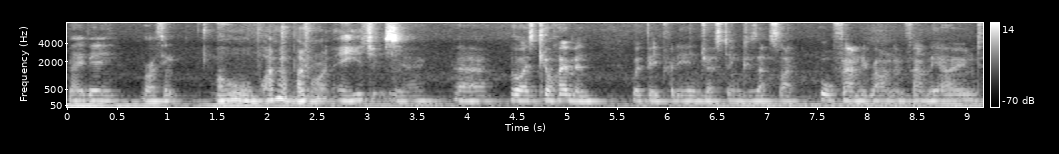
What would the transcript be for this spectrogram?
maybe, or I think Oh, I haven't had Pokemon in ages. yeah. Uh, otherwise, Kilchoman would be pretty interesting because that's like all family run and family owned.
